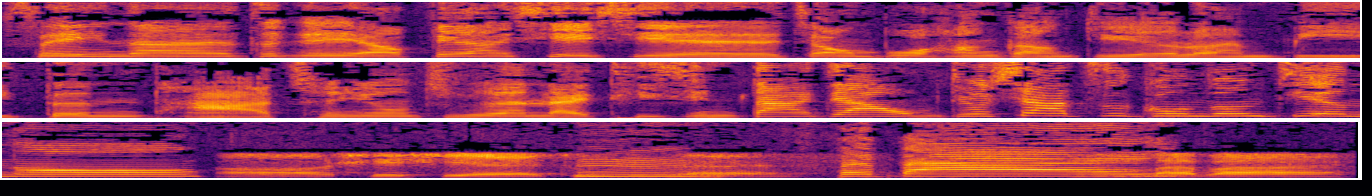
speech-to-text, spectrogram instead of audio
所以呢，这个要非常谢谢交通部航港局鹅銮鼻灯塔陈勇主任来提醒大家，我们就下次空中见哦。啊、呃，谢谢主持人，嗯、拜拜、嗯，拜拜。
